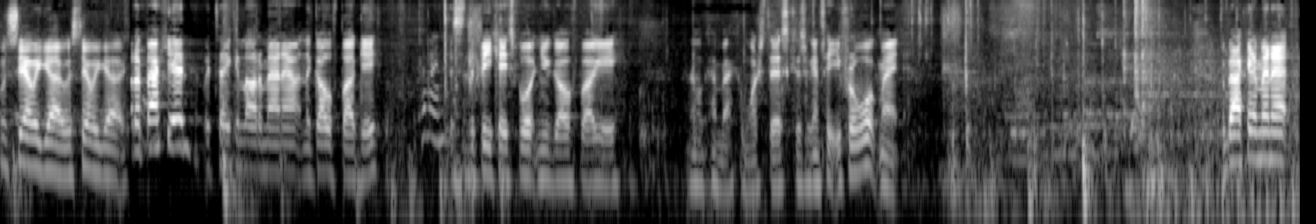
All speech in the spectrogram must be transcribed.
We'll see how we go, we'll see how we go. Got it back in. We're taking Lada Man out in the golf buggy. Come in. This is the BK Sport new golf buggy. And then we'll come back and watch this because we're gonna take you for a walk, mate. We're back in a minute.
